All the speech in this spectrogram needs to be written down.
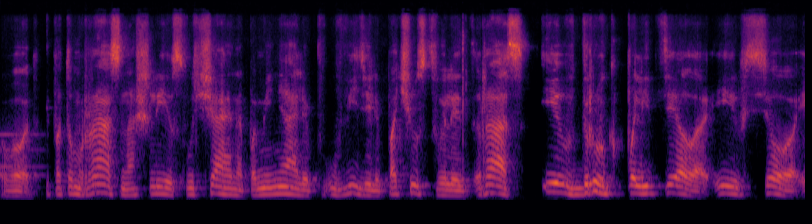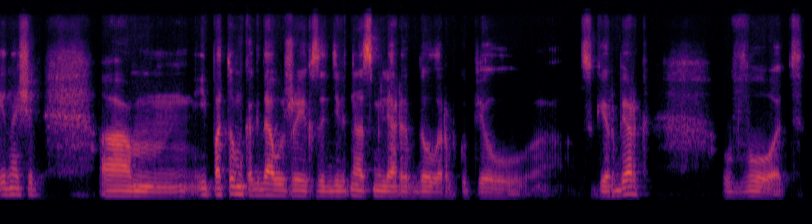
Вот. И потом раз нашли, случайно поменяли, увидели, почувствовали, раз, и вдруг полетело, и все. И, значит, эм, и потом, когда уже их за 19 миллиардов долларов купил Цукерберг, вот,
